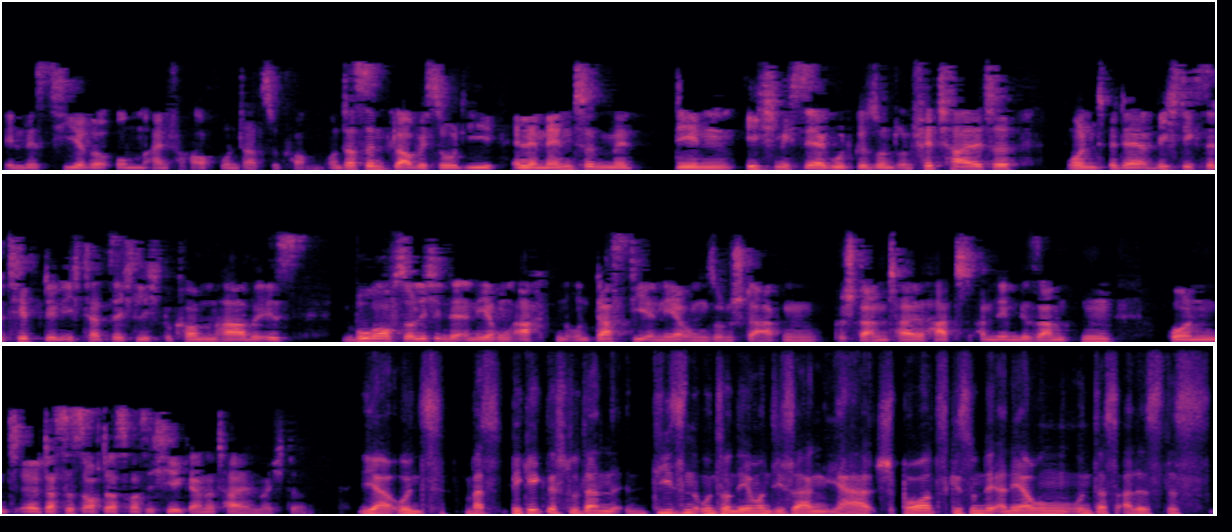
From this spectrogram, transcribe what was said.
investiere, um einfach auch runterzukommen. Und das sind, glaube ich, so die Elemente, mit denen ich mich sehr gut gesund und fit halte. Und der wichtigste Tipp, den ich tatsächlich bekommen habe, ist, worauf soll ich in der Ernährung achten und dass die Ernährung so einen starken Bestandteil hat an dem Gesamten. Und äh, das ist auch das, was ich hier gerne teilen möchte. Ja, und was begegnest du dann diesen Unternehmern, die sagen, ja, Sport, gesunde Ernährung und das alles, das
